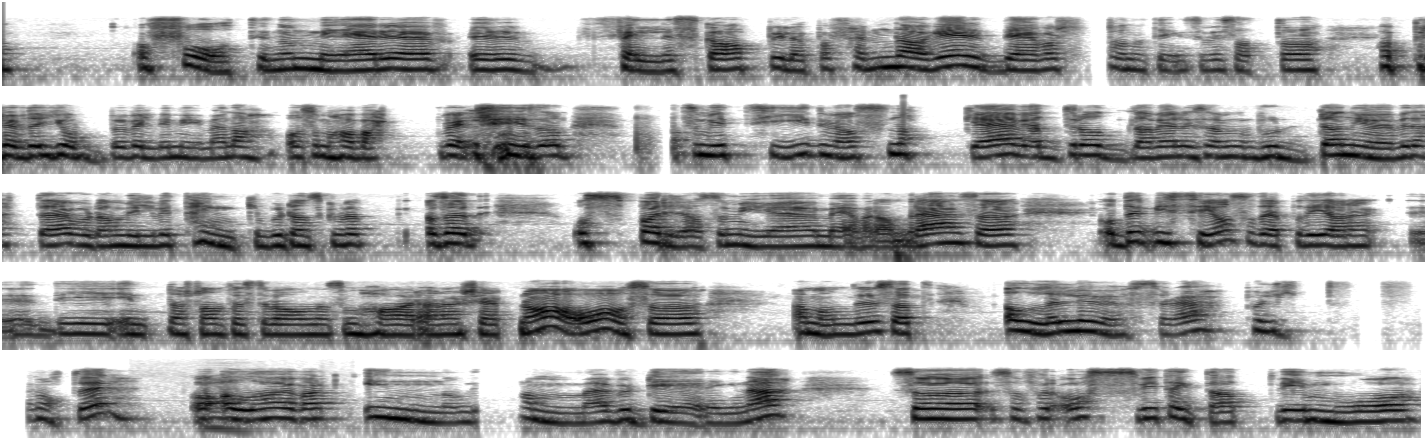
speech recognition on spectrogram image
å få til noe mer uh, fellesskap i løpet av fem dager? Det var sånne ting som vi satt og har prøvd å jobbe veldig mye med, da, og som har vært veldig sånn Hatt så mye tid med å snakke. Vi har drodla. Vi har liksom Hvordan gjør vi dette? Hvordan vil vi tenke? Hvordan skulle vi Altså, og sparra så mye med hverandre. Så, og det, vi ser også det på de, de, internasjonale festivalene som har arrangert nå, og også Amandus, at alle løser det på litt måter. Og mm. alle har jo vært innom de samme vurderingene. Så, så for oss, vi tenkte at vi må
